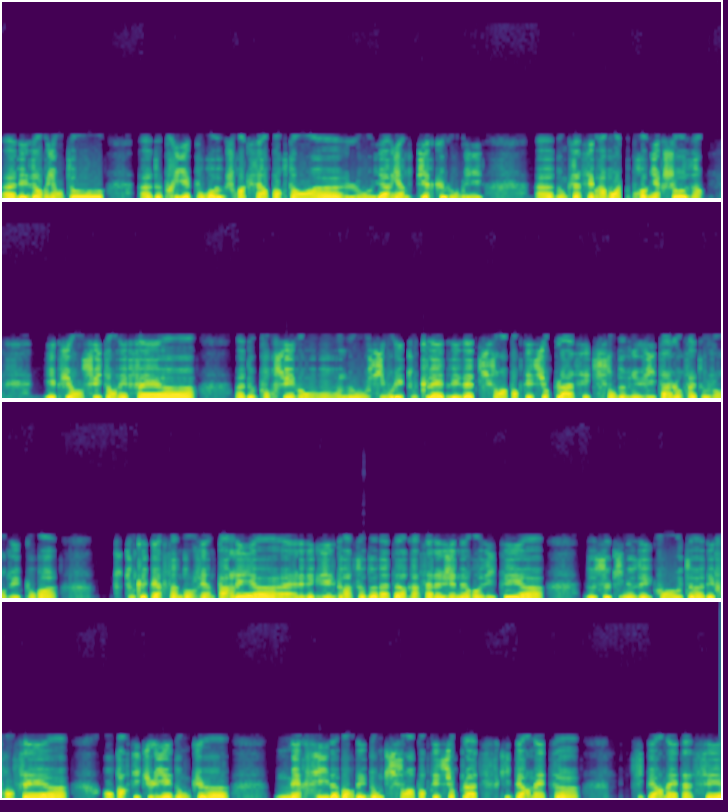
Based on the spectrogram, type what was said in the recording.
euh, les orientaux, euh, de prier pour eux. Je crois que c'est important. Il n'y a rien de pire que l'oubli. Donc ça, c'est vraiment la première chose. Et puis ensuite, en effet, bah, de poursuivre, nous, si vous voulez, toutes l'aide, les aides qui sont apportées sur place et qui sont devenues vitales en fait aujourd'hui pour euh, toutes les personnes dont je viens de parler, euh, elles existent grâce aux donateurs, grâce à la générosité euh, de ceux qui nous écoutent, des Français en particulier. Donc merci d'abord des dons qui sont apportés sur place, qui permettent, qui permettent à ces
